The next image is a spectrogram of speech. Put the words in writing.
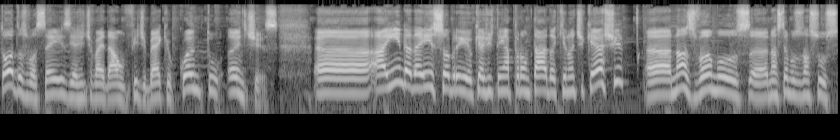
todos vocês e a gente vai dar um feedback o quanto antes. Uh, ainda daí sobre o que a gente tem aprontado aqui no Anticast, uh, nós vamos. Uh, nós temos nossos,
